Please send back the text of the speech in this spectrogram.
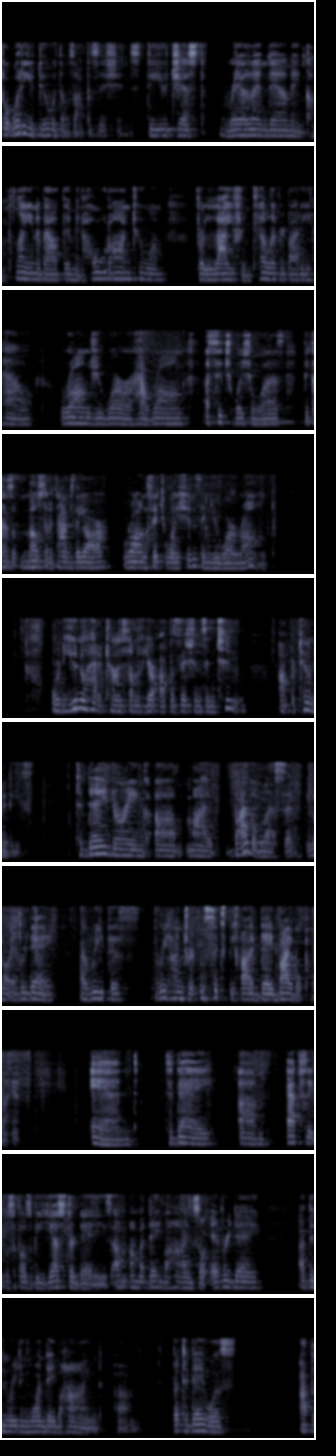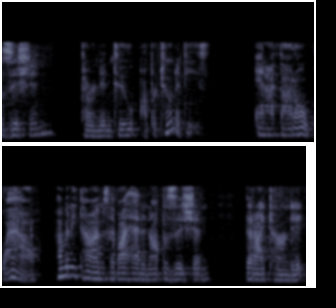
But what do you do with those oppositions? Do you just rail in them and complain about them and hold on to them for life and tell everybody how wronged you were or how wrong a situation was because most of the times they are wrong situations and you were wronged? Or do you know how to turn some of your oppositions into opportunities? Today, during um, my Bible lesson, you know, every day I read this 365 day Bible plan. And today, um, actually, it was supposed to be yesterday's. I'm, I'm, a day behind, so every day I've been reading one day behind. Um, but today was opposition turned into opportunities. And I thought, oh, wow, how many times have I had an opposition that I turned it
